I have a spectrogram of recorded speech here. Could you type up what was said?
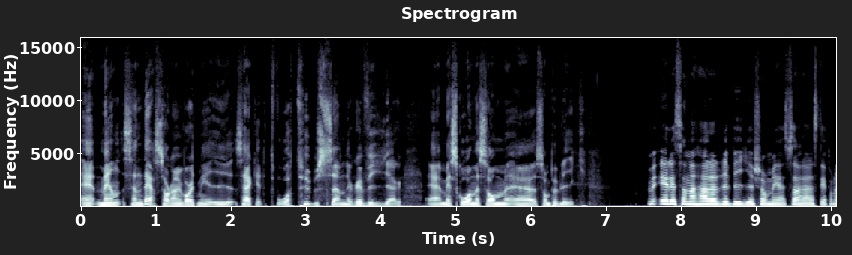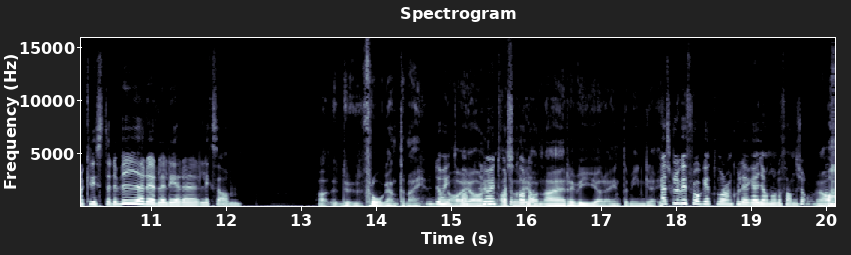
Eh, men sen dess har han ju varit med i säkert 2000 revyer eh, med Skåne som, eh, som publik. Men är det såna här revyer som är så här Stefan och Krister-revyer eller är det liksom... Du fråga inte mig. Du har inte Ja, varit, jag- du har inte varit och alltså, kollat? jag, Nej, revyer är inte min grej. Här skulle vi frågat vår kollega Jan-Olof Andersson. Ja.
